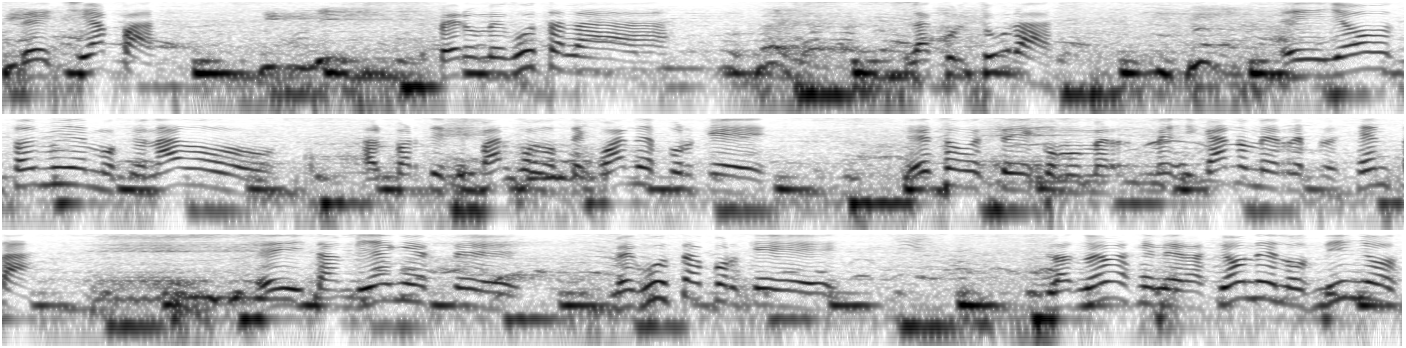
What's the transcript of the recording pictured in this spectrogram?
de Chiapas, pero me gusta la, la cultura. Y yo estoy muy emocionado al participar con los tecuanes porque eso este, como mexicano me representa. Y también este, me gusta porque las nuevas generaciones, los niños,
